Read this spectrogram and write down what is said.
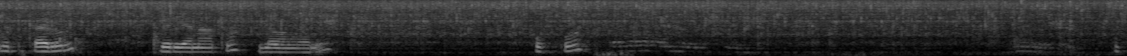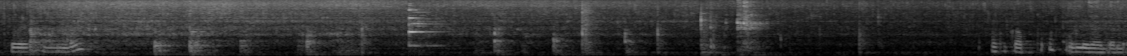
మిరపకాయలు బిర్యానాకు లవంగాలు ఉప్పు ఉప్పు వేసామండి. ఒక కప్పు ఉల్లిగడ్డలు.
